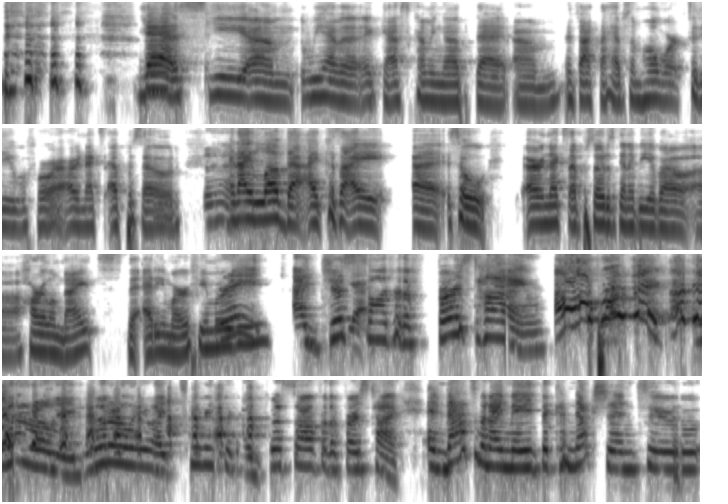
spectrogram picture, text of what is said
yes. He um we have a, a guest coming up that um in fact I have some homework to do before our next episode. And I love that. I cuz I uh so our next episode is going to be about uh Harlem Nights, the Eddie Murphy movie. Great. I just Yeah. saw it for the first time. Oh, perfect. Okay. literally, literally like two weeks ago. I just saw it for the first time. And that's when I made the connection to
